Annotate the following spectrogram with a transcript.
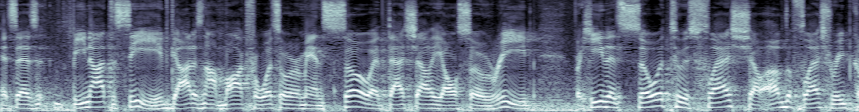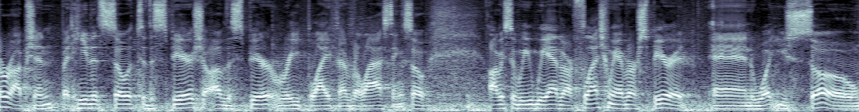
it says, Be not deceived, God is not mocked, for whatsoever a man soweth, that shall he also reap. For he that soweth to his flesh shall of the flesh reap corruption, but he that soweth to the Spirit shall of the Spirit reap life everlasting. So obviously we, we have our flesh and we have our spirit, and what you sow,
